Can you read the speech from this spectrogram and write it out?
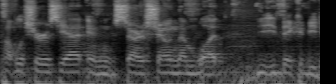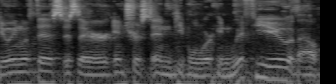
publishers yet and started showing them what they could be doing with this? Is there interest in people working with you about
